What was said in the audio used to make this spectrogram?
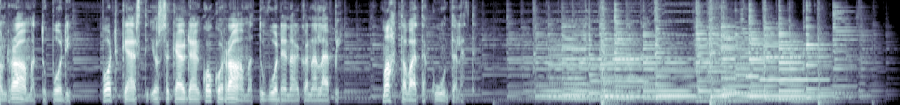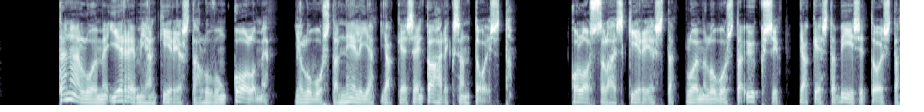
on Raamattu-podi, podcast, jossa käydään koko Raamattu vuoden aikana läpi. Mahtavaa, että kuuntelet! Tänään luemme Jeremian kirjasta luvun kolme ja luvusta neljä jakeeseen 18. Kolossalaiskirjasta luemme luvusta yksi jakeesta 15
